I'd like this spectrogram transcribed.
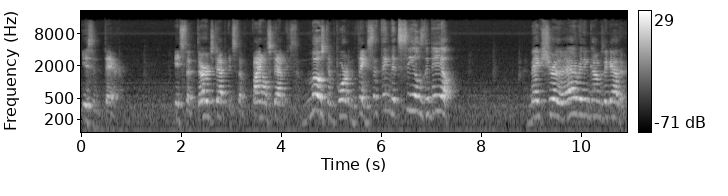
isn't there. It's the third step, it's the final step, it's the most important thing. It's the thing that seals the deal. Make sure that everything comes together.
